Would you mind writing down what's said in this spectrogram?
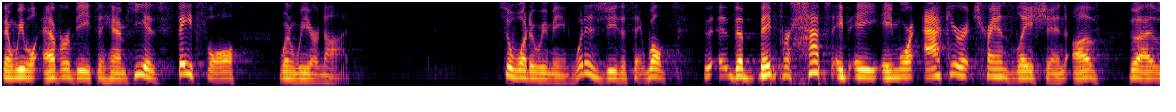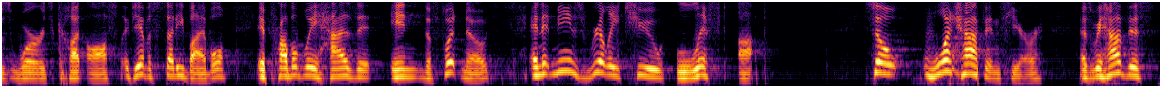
than we will ever be to Him. He is faithful when we are not. So, what do we mean? What is Jesus saying? Well, the, perhaps a, a, a more accurate translation of those words cut off. If you have a study Bible, it probably has it in the footnotes, and it means really to lift up. So, what happens here as we have this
